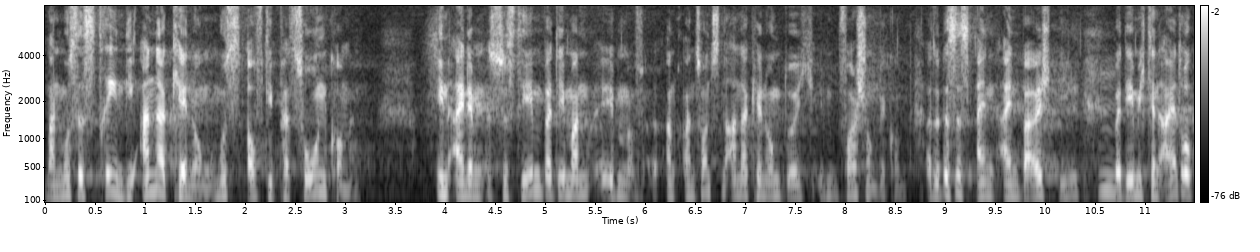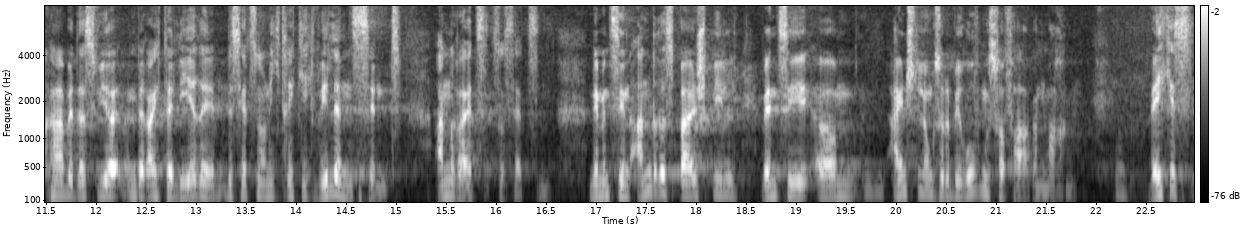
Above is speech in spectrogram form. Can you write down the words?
man muss es drehen. Die Anerkennung muss auf die Person kommen. In einem System, bei dem man eben ansonsten Anerkennung durch Forschung bekommt. Also das ist ein, ein Beispiel, mhm. bei dem ich den Eindruck habe, dass wir im Bereich der Lehre bis jetzt noch nicht richtig willens sind, Anreize zu setzen. Nehmen Sie ein anderes Beispiel, wenn Sie ähm, Einstellungs- oder Berufungsverfahren machen. Welches,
